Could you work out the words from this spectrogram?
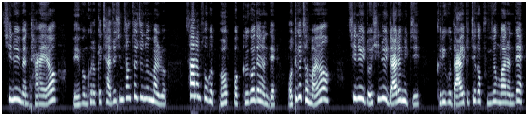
신우이면 다예요? 매번 그렇게 자존심 상처 주는 말로 사람 속을 벅벅 긁어대는데 어떻게 참아요? 신우이도 신우이 나름이지. 그리고 나이도 제가 분명 많은데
